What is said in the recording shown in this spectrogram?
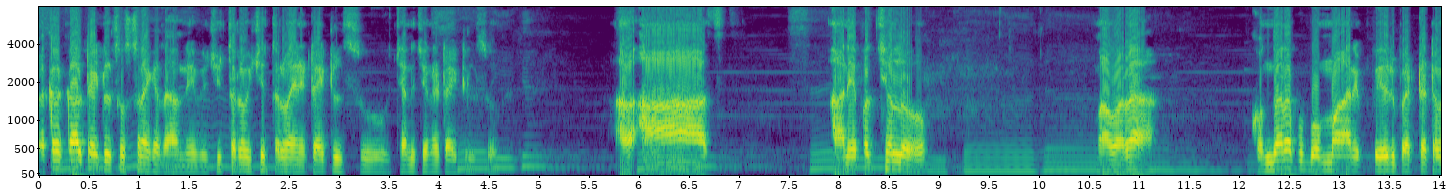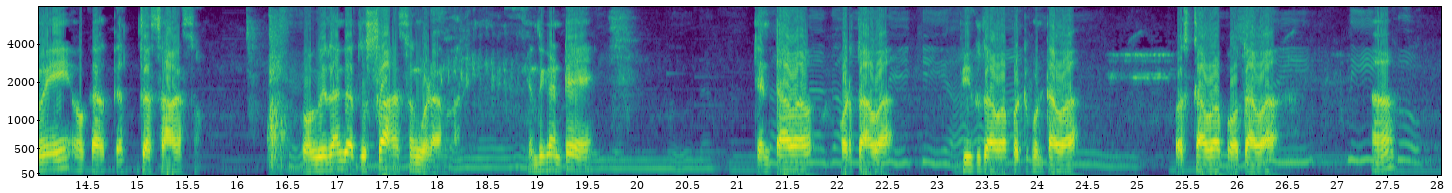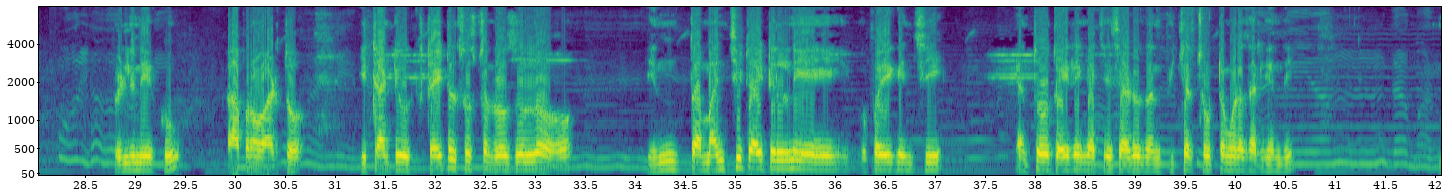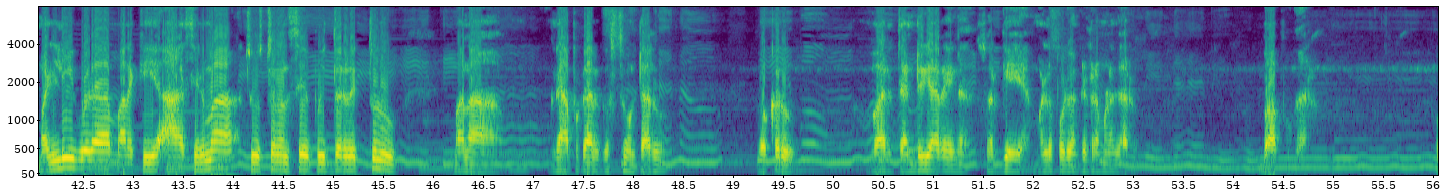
రకరకాల టైటిల్స్ వస్తున్నాయి కదా. అన్ని విచిత్ర విచిత్రమైన టైటిల్స్ చిన్న చిన్న టైటిల్స్. ఆ- ఆ- నేపథ్యంలో మా వర కొందరపు బొమ్మ అని పేరు పెట్టడమే ఒక పెద్ద సాహసం. ఒక విధంగా దుస్సాహసం కూడా అన్నమాట ఎందుకంటే తింటావా కొడతావా పీకుతావా పట్టుకుంటావా వస్తావా పోతావా? పెళ్ళి పెళ్ళి నీకు కాపురం వాడితో. ఇట్లాంటి టైటిల్స్ వస్తున్న రోజుల్లో ఇంత మంచి టైటిల్ని ఉపయోగించి ఎంతో ధైర్యంగా చేశాడు. దాని పిక్చర్ చూడటం కూడా జరిగింది. మళ్ళీ కూడా మనకి ఆ సినిమా చూస్తున్నంతసేపు ఇద్దరు వ్యక్తులు మన జ్ఞాపకాలకు వస్తూ ఉంటారు. ఒకరు వారి తండ్రి గారైన స్వర్గీయ మల్లపూడి వెంకటరమణ గారు బాపు గారు.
